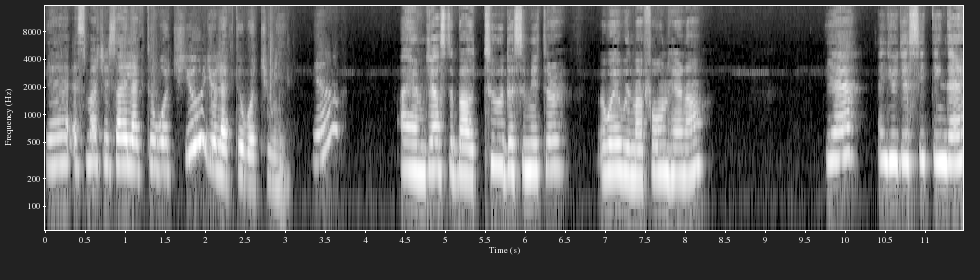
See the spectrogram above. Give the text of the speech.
Yeah, as much as I like to watch you, you like to watch me. Yeah? I am just about two decimeter away with my phone here now. Yeah, and you're just sitting there.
